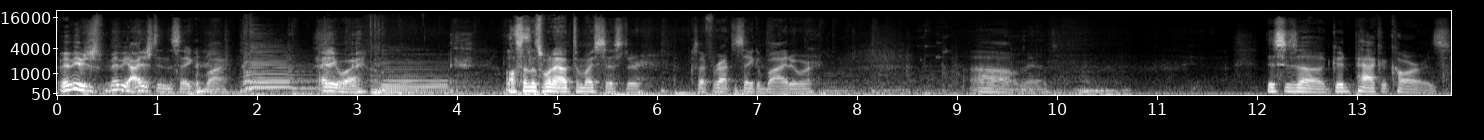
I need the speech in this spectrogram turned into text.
maybe it was just maybe I just didn't say goodbye. Anyway, I'll send this one out to my sister because I forgot to say goodbye to her. Oh man, this is a good pack of cards.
